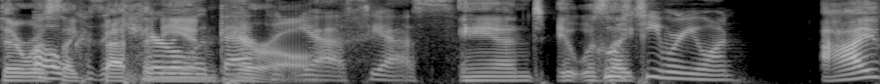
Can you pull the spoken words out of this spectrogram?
there was oh, like Bethenny Carole and Bethenny. Carole. Yes, yes. And it was Whose like team were you on? I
